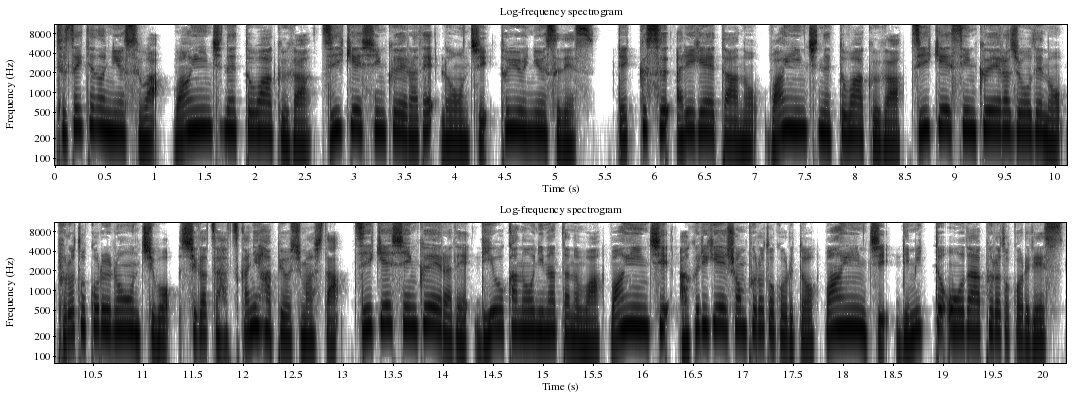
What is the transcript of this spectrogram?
続いてのニュースは、ワンインチネットワークが GK シンクエラでローンチというニュースです。 DEX アグリゲーターのワンインチネットワークが GK シンクエラ上でのプロトコルローンチを4月20日に発表しました。GK シンクエラで利用可能になったのはワンインチアグリゲーションプロトコルとワンインチリミットオーダープロトコルです。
